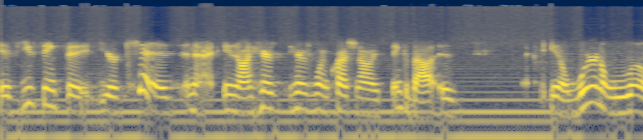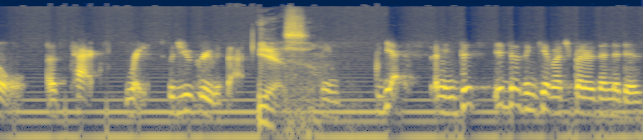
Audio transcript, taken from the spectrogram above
if you think that your kids, and uh, you know, here's here's one question I always think about is, you know, we're in a lull of tax rates. Would you agree with that? Yes. I mean, yes. I mean, this it doesn't get much better than it is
